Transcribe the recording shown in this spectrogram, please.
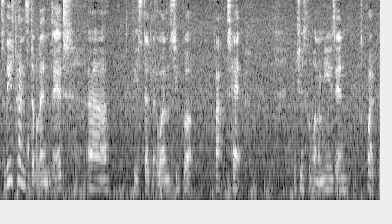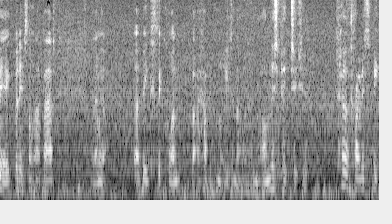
So these pens are double-ended. Uh, these Staedtler ones. You've got that tip which is the one I'm using. It's quite big but it's not that bad. And then we got a big thick one but I haven't I'm not using that one. On, this picture I can't speak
